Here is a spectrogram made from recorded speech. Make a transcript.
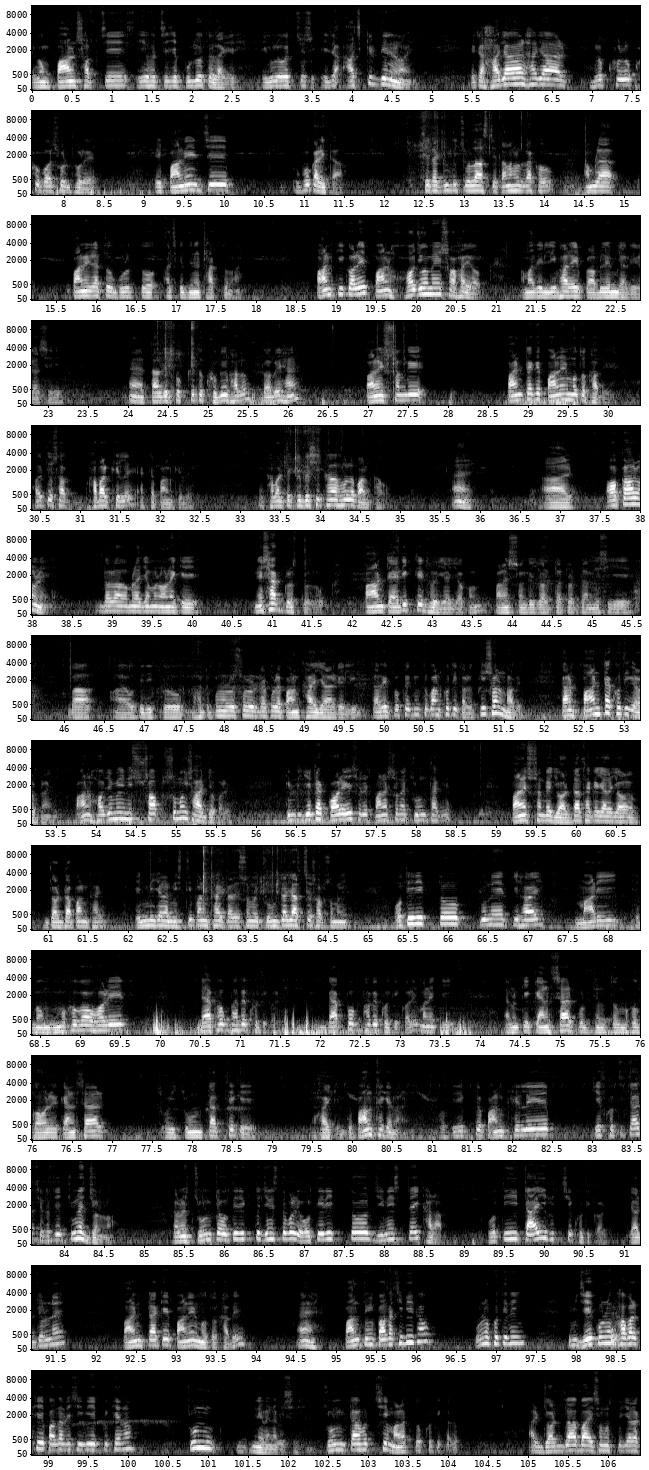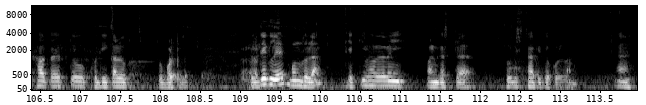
এবং পান সবচেয়ে এ হচ্ছে যে পুজোতে লাগে। এগুলো হচ্ছে এটা আজকের দিনে নয়, এটা হাজার হাজার, লক্ষ লক্ষ বছর ধরে এই পানের যে উপকারিতা সেটা কিন্তু চলে আসছে। তা নাহলে দেখো, আমরা পানের এত গুরুত্ব আজকের দিনে থাকতো না। পান কী করে? পান হজমে সহায়ক। আমাদের লিভারের প্রবলেম যাদের আছে হ্যাঁ তাদের পক্ষে তো খুবই ভালো। তবে হ্যাঁ পানের সঙ্গে পানটাকে পানের মতো খাবে। হয়তো সব খাবার খেলে, একটা পান খেলে। খাবারটা একটু বেশি খাওয়া হলো, পান খাও। হ্যাঁ আর অকারণে ধরো আমরা যেমন অনেকে নেশাগ্রস্ত লোক, পানটা অ্যাডিক্টেড হয়ে যায় যখন, পানের সঙ্গে জলটা টলটা মিশিয়ে বা অতিরিক্ত হয়তো পনেরো ষোলোটা করে পান খায় যারা ডেলি তাদের পক্ষে কিন্তু পান ক্ষতিকারক ভীষণভাবে। কারণ পানটা ক্ষতিকারক নয়। পান হজমে সবসময় সাহায্য করে। কিন্তু যেটা করে সেটা পানের সঙ্গে চুন থাকে, পানের সঙ্গে জর্দা থাকে যারা জর্দা পান খায়। এমনি যারা মিষ্টি পান খায় তাদের সঙ্গে চুনটা যাচ্ছে সবসময় অতিরিক্ত চুনের কি হয়? মাড়ি এবং মুখগহ্বরের ব্যাপকভাবে ক্ষতি করে। ব্যাপকভাবে ক্ষতি করে মানে কি? এমনকি ক্যান্সার পর্যন্ত মুখগহ্বরের ক্যান্সার ওই চুনটার থেকে হয় কিন্তু পান থেকে নয়। অতিরিক্ত পান খেলে যে ক্ষতিটা, সেটা হচ্ছে চুনের জন্য। কারণ চুনটা অতিরিক্ত জিনিস তো বলি, অতিরিক্ত জিনিসটাই খারাপ। অতিটাই হচ্ছে ক্ষতিকর। যার জন্যে পানটাকে পানের মতো খাবে। হ্যাঁ পান তুমি পাতা চিবিয়ে খাও, কোনো ক্ষতি নেই। তুমি যে কোনো খাবার খেয়ে পাতাটা চিবিয়ে একটু খেয়ে নাও। চুন নেবে না বেশি। চুনটা হচ্ছে মারাত্মক ক্ষতিকারক। আর জর্দা বা এই সমস্ত যারা খাও, তাদের তো ক্ষতিকারক তো বটেই। তো দেখলে বন্ধুরা যে কীভাবে আমি পান গাছটা প্রতিস্থাপিত করলাম হ্যাঁ?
